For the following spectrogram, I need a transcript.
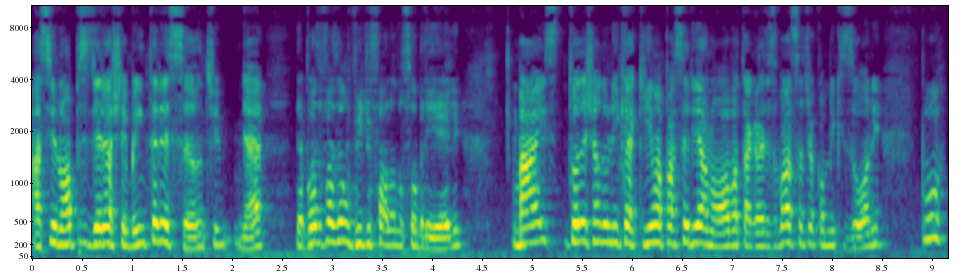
a sinopse dele eu achei bem interessante, né? Depois eu vou fazer um vídeo falando sobre ele, mas tô deixando o link aqui, uma parceria nova, tá? Agradeço bastante a Comic Zone por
